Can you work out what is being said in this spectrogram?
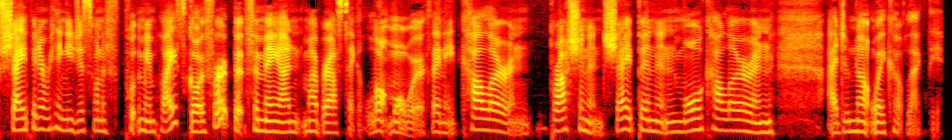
shape and everything, you just want to f- put them in place, go for it. But for me, I, my brows take a lot more work. They need color and brushing and shaping and more color, and I do not wake up like this.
